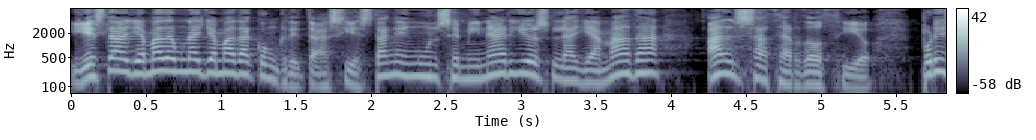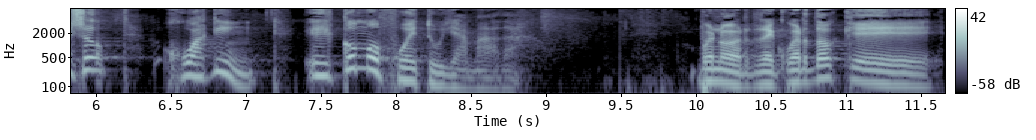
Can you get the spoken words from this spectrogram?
Y esta llamada, una llamada concreta, si están en un seminario, es la llamada al sacerdocio. Por eso, Joaquín, eh, ¿cómo fue tu llamada? Bueno, recuerdo que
